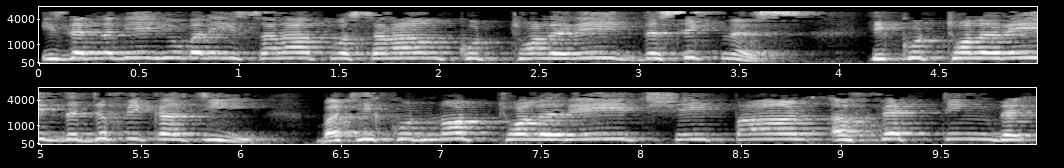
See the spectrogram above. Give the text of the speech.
is that Nabi Ayyub alayhi salatu could tolerate the sickness. He could tolerate the difficulty, but he could not tolerate shaitan affecting the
